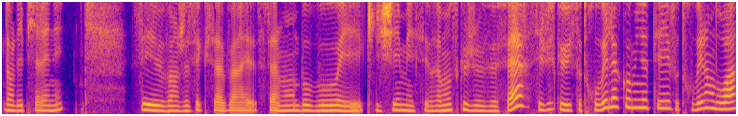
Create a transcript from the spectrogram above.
dans les Pyrénées. C'est, enfin, je sais que ça paraît totalement bobo et cliché, mais c'est vraiment ce que je veux faire. C'est juste qu'il faut trouver la communauté, il faut trouver l'endroit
